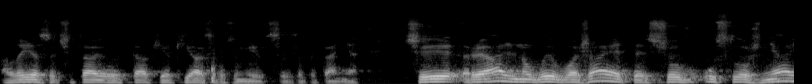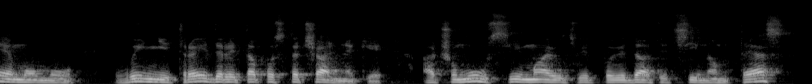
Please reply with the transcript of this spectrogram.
але я зачитаю так, як я зрозумів це запитання. Чи реально ви вважаєте, що в усложняємому винні трейдери та постачальники? А чому всі мають відповідати цінам ТЕС?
